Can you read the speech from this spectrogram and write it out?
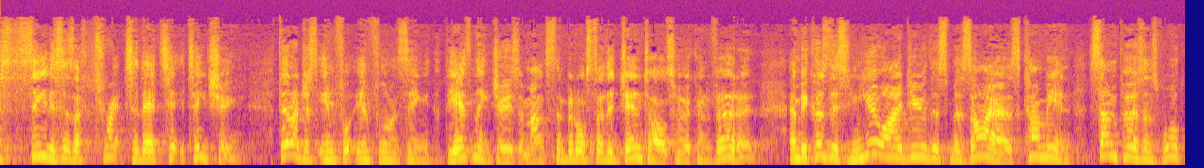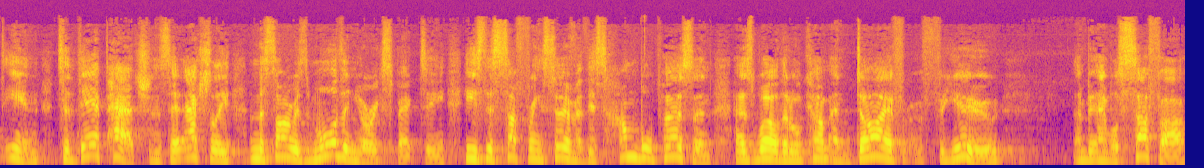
see this as a threat to their t- teaching. They're not just influ- influencing the ethnic Jews amongst them, but also the Gentiles who are converted. And because this new idea of this Messiah has come in, some persons walked in to their patch and said, actually, the Messiah is more than you're expecting. He's this suffering servant, this humble person as well that will come and die for, for you and, and will suffer.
